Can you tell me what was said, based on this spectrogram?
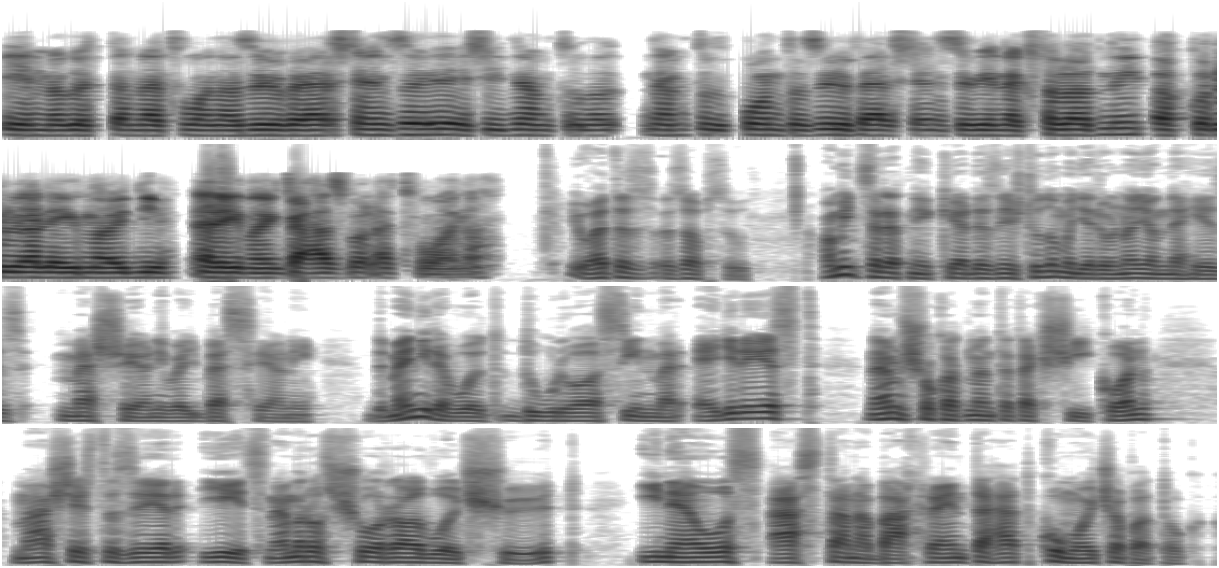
én mögöttem lett volna az ő versenyzője, és így nem tud, nem tud pont az ő versenyzőjének feladni, akkor ő elég nagy, elég nagy gázba lett volna. Jó, hát ez, ez abszolút. Amit szeretnék kérdezni, és tudom, hogy erről nagyon nehéz mesélni vagy beszélni, de mennyire volt durva a szín, mert egyrészt nem sokat mentetek síkon, másrészt azért Jéz nem rossz sorral volt, sőt, Ineos, Astana, Bahrein, tehát komoly csapatok.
